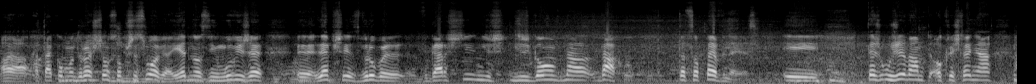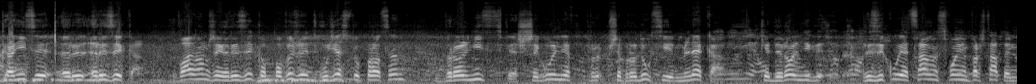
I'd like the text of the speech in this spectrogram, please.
a, a taką mądrością są przysłowia. Jedno z nich mówi, że y, lepszy jest wróbel w garści niż, niż gołąb na dachu. To co pewne jest. I też używam określenia granicy ry, ryzyka. Uważam, że ryzyko powyżej 20% w rolnictwie, szczególnie przy produkcji mleka, kiedy rolnik ryzykuje całym swoim warsztatem,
